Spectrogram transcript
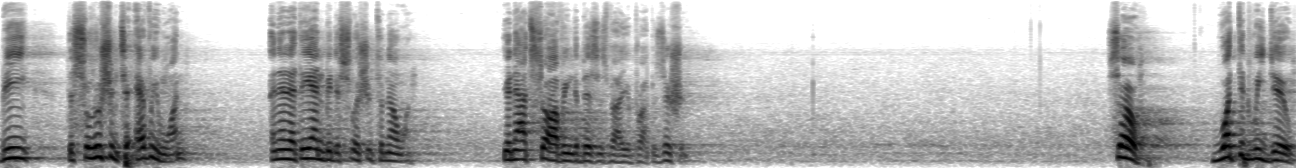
be the solution to everyone, and then at the end be the solution to no one. You're not solving the business value proposition. So, what did we do?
